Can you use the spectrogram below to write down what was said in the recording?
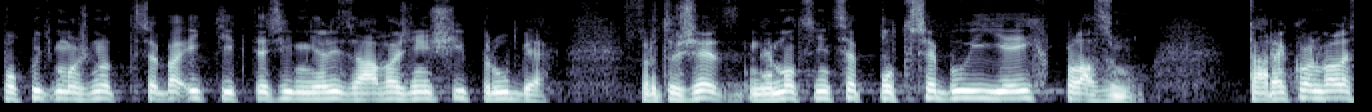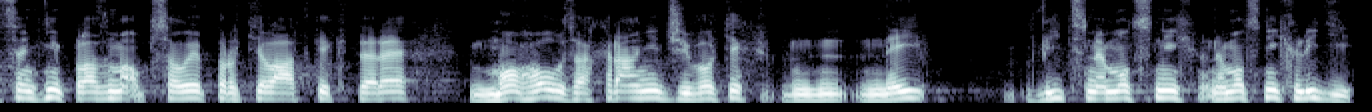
pokud možno třeba i ti, kteří měli závažnější průběh, protože nemocnice potřebují jejich plazmu. Ta rekonvalescentní plazma obsahuje protilátky, které mohou zachránit život těch nej, víc nemocných, nemocných lidí.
